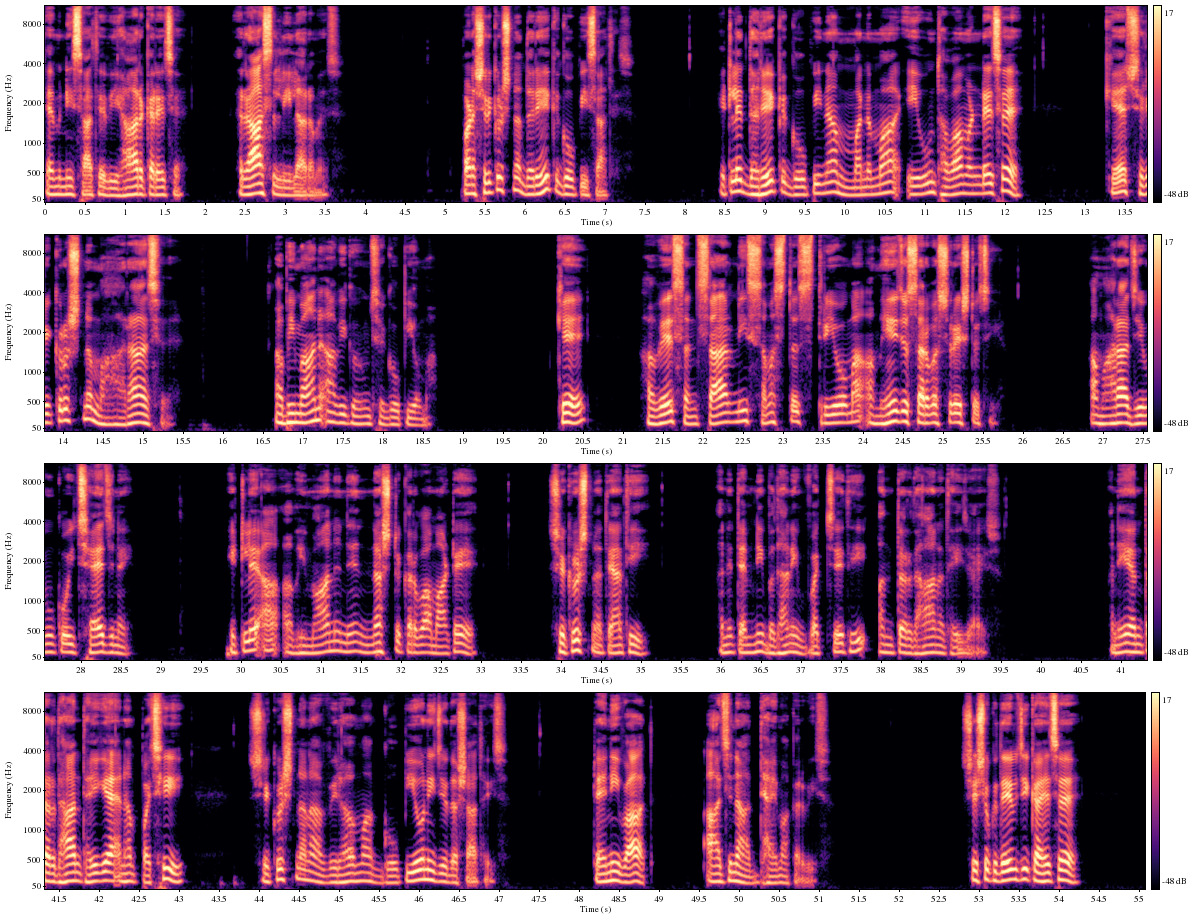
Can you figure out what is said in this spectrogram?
તેમની સાથે વિહાર કરે છે. રાસલીલા રમે છે. પણ શ્રી કૃષ્ણ દરેક ગોપી સાથે છે. એટલે દરેક ગોપીના મનમાં એવું થવા માંડે છે કે શ્રી કૃષ્ણ મારા છે. અભિમાન આવી ગયું છે ગોપીઓમાં કે હવે સંસારની સમસ્ત સ્ત્રીઓમાં અમે જ સર્વશ્રેષ્ઠ છીએ. અમારા જેવું કોઈ છે જ નહીં. એટલે આ અભિમાનને નષ્ટ કરવા માટે શ્રીકૃષ્ણ ત્યાંથી અને તેમની બધાની વચ્ચેથી અંતર્ધાન થઈ જાય છે. અને એ અંતર્ધાન થઈ ગયા એના પછી શ્રીકૃષ્ણના વિરહમાં ગોપીઓની જે દશા થઈ છે, તેની વાત આજના અધ્યાયમાં કરવી છે. શ્રી સુખદેવજી કહે છે,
